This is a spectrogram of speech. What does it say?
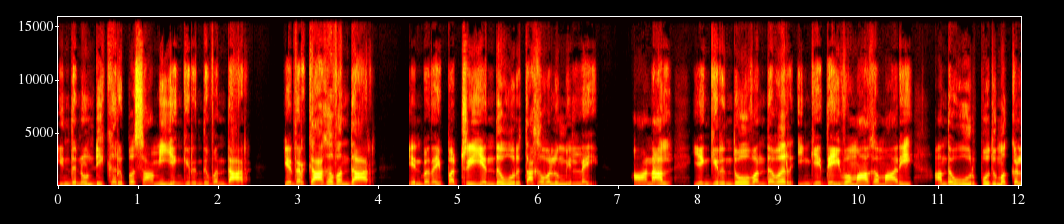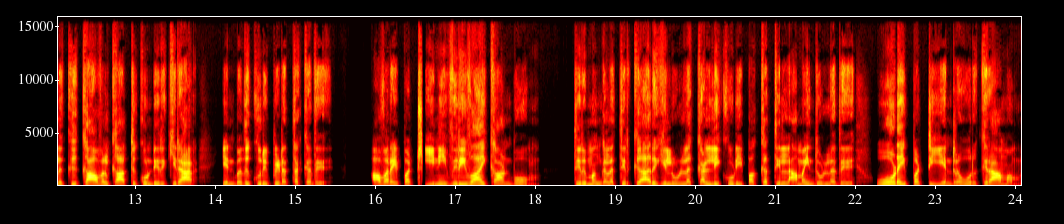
இந்த நொண்டி கருப்பசாமி எங்கிருந்து வந்தார்? எதற்காக வந்தார்? என்பதை பற்றி எந்த ஒரு தகவலும் இல்லை. ஆனால் எங்கிருந்தோ வந்தவர் இங்கே தெய்வமாக மாறி அந்த ஊர் பொதுமக்களுக்கு காவல் காத்து கொண்டிருக்கிறார் என்பது குறிப்பிடத்தக்கது. அவரை பற்றி இனி விரிவாய் காண்போம். திருமங்கலத்திற்கு அருகில் உள்ள கள்ளிக்குடி பக்கத்தில் அமைந்துள்ளது ஓடைப்பட்டி என்ற ஒரு கிராமம்.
